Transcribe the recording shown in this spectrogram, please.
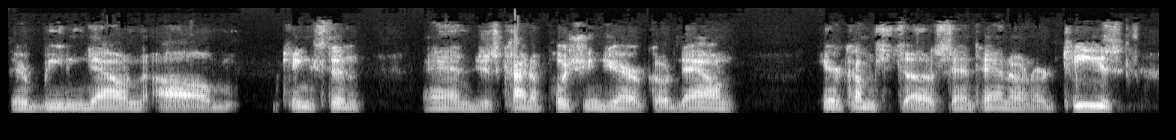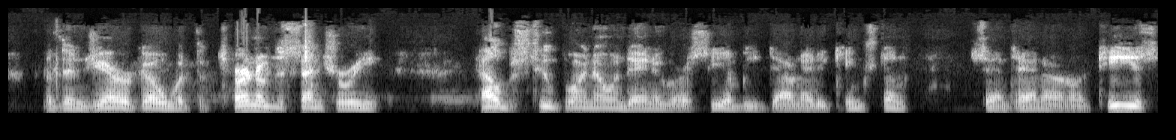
they're beating down um, Kingston and just kind of pushing Jericho down. Here comes uh, Santana and Ortiz but then Jericho, with the turn of the century, Helps 2.0 and Daniel Garcia beat down Eddie Kingston, Santana, and Ortiz.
